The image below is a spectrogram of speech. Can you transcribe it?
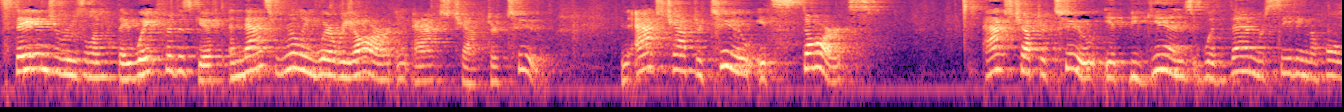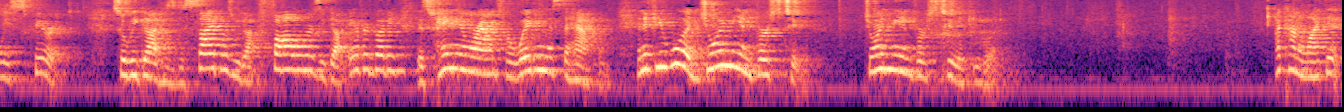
stay in Jerusalem, they wait for this gift, and that's really where we are in Acts chapter 2. In Acts chapter 2, it starts, Acts chapter 2, it begins with them receiving the Holy Spirit. So we got his disciples, we got followers, we got everybody that's hanging around for waiting this to happen. And if you would, join me in verse 2. Join me in verse 2 if you would. I kind of like it.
